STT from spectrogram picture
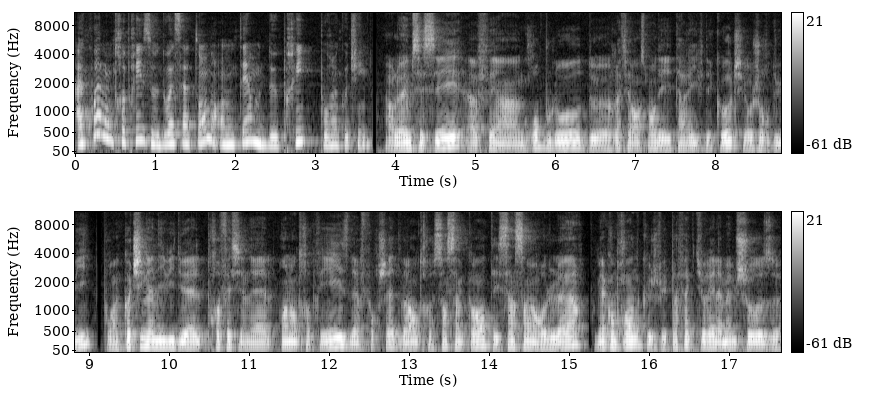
à quoi l'entreprise doit s'attendre en termes de prix pour un coaching? Alors le MCC a fait un gros boulot de référencement des tarifs des coachs et aujourd'hui, pour un coaching individuel professionnel en entreprise, la fourchette va entre 150 et 500 euros de l'heure. Bien comprendre que je ne vais pas facturer la même chose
